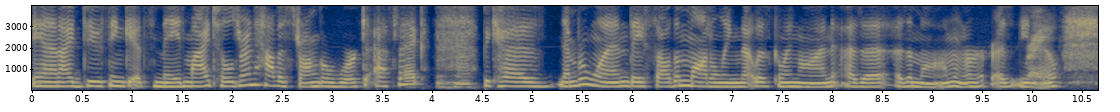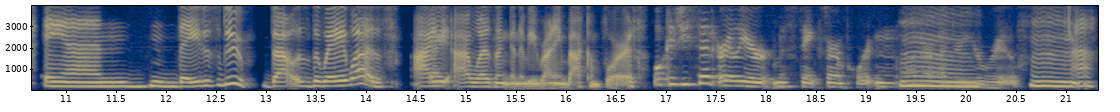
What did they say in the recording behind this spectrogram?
And I do think it's made my children have a stronger work ethic mm-hmm. because number one, they saw the modeling that was going on as a as a mom or as you right. know, and they just knew that was the way it was. Right. I I wasn't going to be running back and forth. Well, because you said earlier mistakes are important mm. under your roof. Mm.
